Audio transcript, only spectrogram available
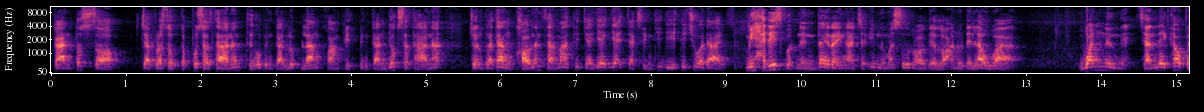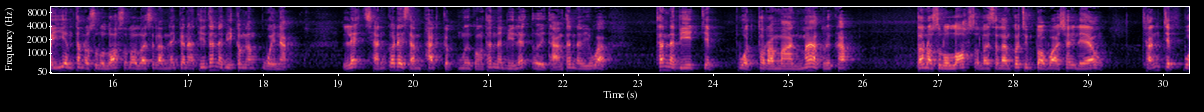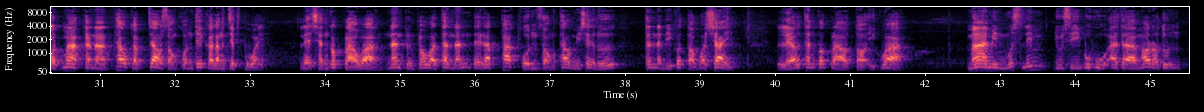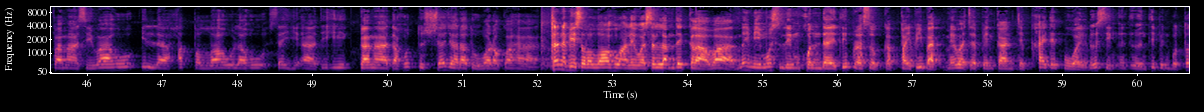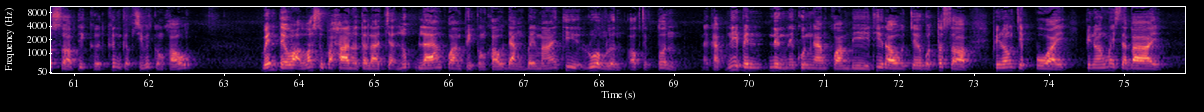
การทดสอบ จะประสบกับผู้ศรัทธานั้น ถือว่าเป็นการลบล้างความผิด เป็นการยกสถานะ จนกระทั่งเขานั้นสามารถที่จะแยกแยะจากสิ่งที่ดีที่ชั่วได้ มีฮะดิษบทหนึ่งได้รายงานจากอิบนุมัสูรอเดียลลอฮ์อนุได้เล่าว่า วันหนึ่งเนี่ยฉันได้เข้าไปเยี่ยมท่านรอสูลุลลอฮ์สลลลลอฮุอะลัยฮิวะซัลลัมในขณะที่ท่านนบีกำลังป่วยหนัก และฉันก็ได้สัมผัสกับมือของท่านนบี และเอ่ยถามท่านนบีว่า ท่านนบีเจ็บปวดทรมานมากหรือครับท่านรอสูลุลลอฮ์สลลลลอฮุอะลัยฮิวะซัลลัมก็จึงตอบว่าใช่แล้ว ฉันเจ็บปวดมากขนาดเท่ากับเจ้าสองคนที่กำลังเจ็บป่วย และฉันก็กล่าวว่านั่นเป็นเพราะว่าท่านนั้นได้รับภาคผลสองเท่ามิใช่หรือ ท่านนบีก็ตอบว่าใช่ แล้วท่านก็กล่าวต่ออีกว่า มามินมุสลิมยูซีบุฮูอาตามารดุนฟามาซิวาฮูอิลลาฮัตตัลลอฮุละฮูซัยอาติฮิกามาตะฮุตุชจารตุวะรกะฮาท่านนบีสุลต่านละฮุอะลัยวะสัลลัมได้กล่าวว่า ไม่มีมุสลิมคนใดที่ประสบกับภัยพิบัติ ไม่ว่าจะเป็นการเจ็บไข้ได้ป่วย หรือสิ่งอื่น ๆ ที่เป็นบททดสอบที่เกิดขึ้นกับชีวิตของเขา เว้นแต่ว่าอัลลอฮฺสุบฮานุตะลาจะลบล้างความผิดของเขาดังใบไม้ที่ร่วงหล่นออกจากต้น นะครับนี่เป็นหนึ่งในคุณงามความดีที่เราเจอบททดสอบ พี่น้องเจ็บป่วย พี่น้องไม่สบาย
